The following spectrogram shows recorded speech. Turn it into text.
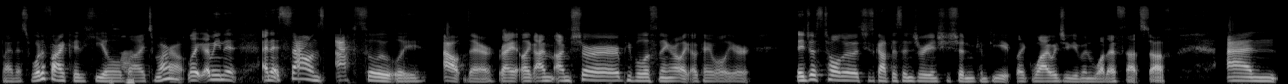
by this? What if I could heal uh-huh. by tomorrow? Like, I mean, it, and it sounds absolutely out there, right? Like, I'm, I'm sure people listening are like, okay, well, you're, they just told her that she's got this injury and she shouldn't compete. Like, why would you even what if that stuff? And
